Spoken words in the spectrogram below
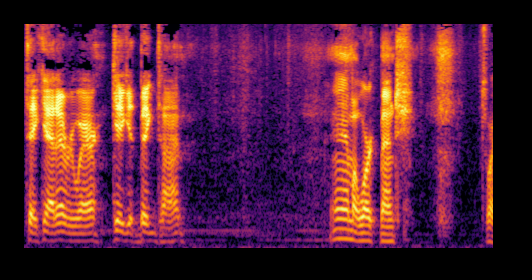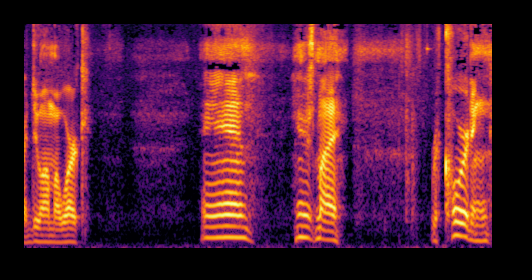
Take that everywhere, gig it big time. And my workbench That's where I do all my work. And here's my recording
